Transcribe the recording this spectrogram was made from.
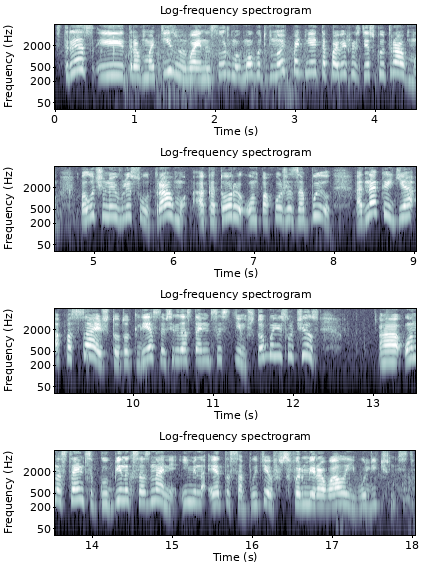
Стресс и травматизм военной службы могут вновь поднять на поверхность детскую травму, полученную в лесу, травму, о которой он, похоже, забыл. Однако я опасаюсь, что тот лес навсегда останется с ним. Что бы ни случилось, а, он останется в глубинах сознания. Именно это событие сформировало его личность.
